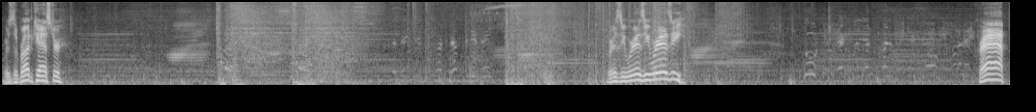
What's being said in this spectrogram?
Where's the broadcaster? Where is he? Where is he? Where is he? Crap!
